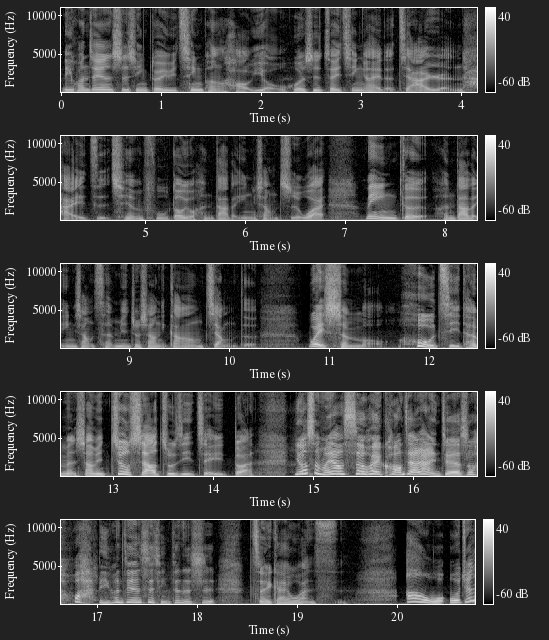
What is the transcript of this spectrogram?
离婚这件事情，对于亲朋好友或者是最亲爱的家人、孩子、前夫都有很大的影响之外，另一个很大的影响层面，就像你刚刚讲的，为什么户籍成本上面就是要注记这一段？有什么样社会框架让你觉得说，哇，离婚这件事情真的是罪该万死？哦，我我觉得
